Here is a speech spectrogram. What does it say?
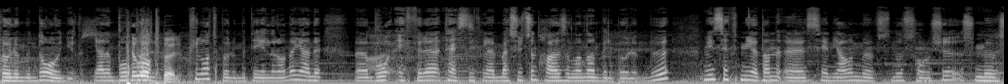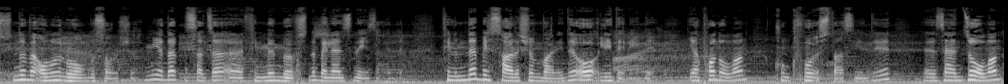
bölümündə oynayır. Yəni bu pilot bölüm. Pilot bölümü deyilir ona. Yəni e, bu efirə təsdiqlənməsi üçün hazırlanan bir bölümdür. Vincent Mia'dan e, serialın mövzusunu soruşur, mövzusunu və onun rolunu soruşur. Mia da qısaca e, filmin mövzusunu beləsinə izah edir. Filmdə bir sarışın var idi, o lider idi. Yapan olan kung fu ustası idi, zənci olan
